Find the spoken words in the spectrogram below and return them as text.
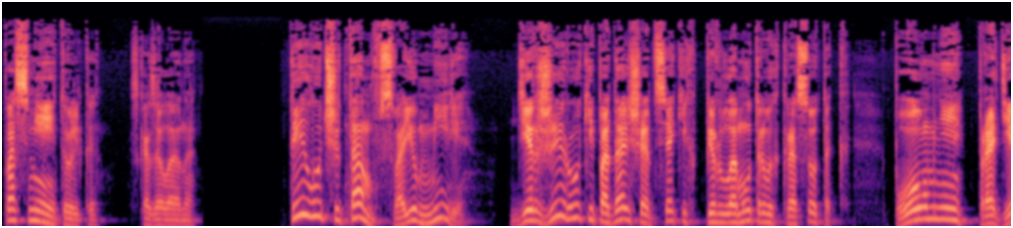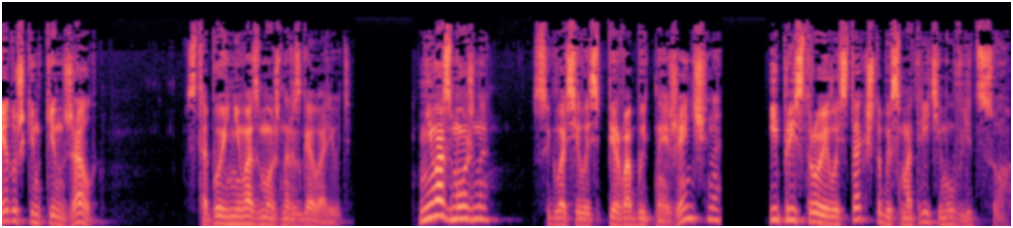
«Посмей только», — сказала она. «Ты лучше там, в своем мире. Держи руки подальше от всяких перламутровых красоток. Помни про дедушкин кинжал. С тобой невозможно разговаривать». «Невозможно», — согласилась первобытная женщина и пристроилась так, чтобы смотреть ему в лицо.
